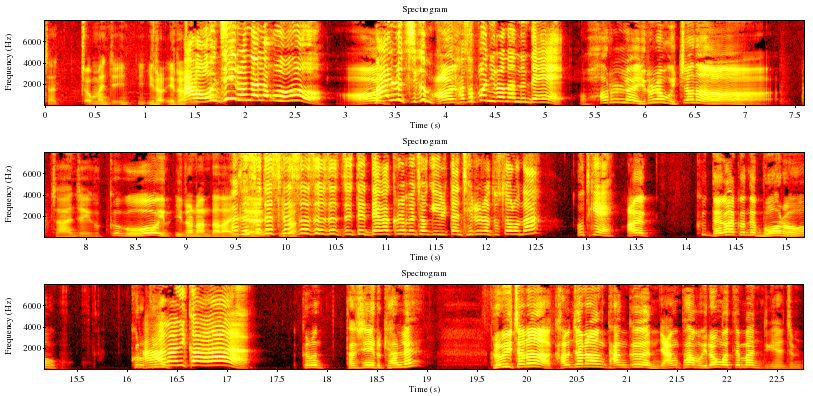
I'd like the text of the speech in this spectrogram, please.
자, 조금만 이제 일어, 일어나. 아 언제 일어나려고? 아이, 말로 지금 아이, 다섯 번 일어났는데 어, 화를 내. 일어나고 있잖아. 자, 이제 이거 끄고 일, 일어난다. 나 아 이제. 됐어 됐어 일어- 됐어 됐어 됐어 됐어. 내가 그러면 저기 일단 재료라도 썰어놔 어떻게 아이, 그 내가 할 건데 뭐 하러? 그럼 안 하니까 그러면 당신이 이렇게 할래? 그러면 있잖아 감자랑 당근, 양파 뭐 이런 것들만 이렇게 좀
